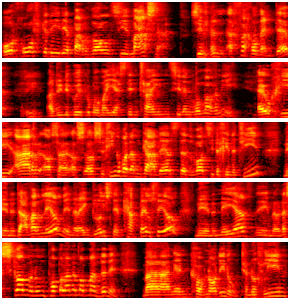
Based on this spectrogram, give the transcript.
o'r holl gadeiriau barddol sydd mas na sydd yn yffach o fenter. Ydy. A dwi'n digwydd gwybod mae Iestyn Tain sydd ynghlwm o hynny. Ewch chi ar, os, os, os ych chi'n gwybod am gader steddfod sydd ych chi'n y tŷ, neu yn y dafarn leol, neu yn yr eglwys, neu'r capel lleol, neu yn y neuaf, neu mewn ysgol, maen nhw'n pobl yn y mob man dyn Mae angen cofnodi nhw. Tynwch lun,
